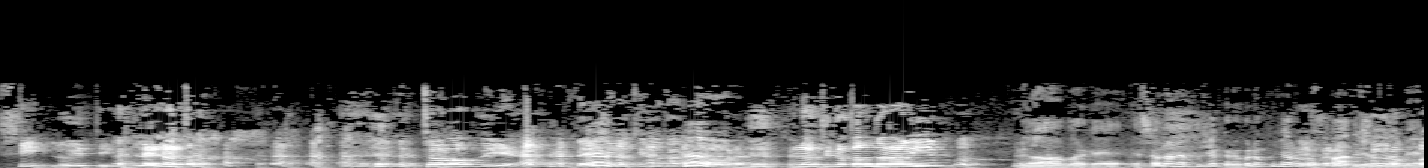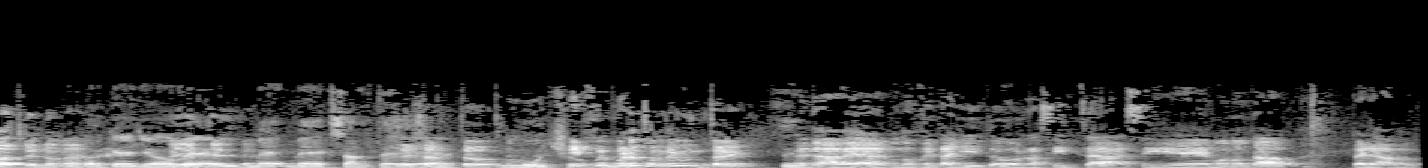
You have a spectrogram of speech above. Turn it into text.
sí, Luigi, le noto todos los días. De hecho, lo estoy notando ahora. Lo estoy notando ahora mismo. No, porque eso lo han escuchado, creo que lo escucharon Eso los lo Patreons escucharon los también, Patreons nomás. Porque yo me, hacerla. me, me exalté Se saltó. mucho. Y fue por esta pregunta, ¿eh? Sí. Bueno, a ver, algunos detallitos racistas sí hemos notado, pero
